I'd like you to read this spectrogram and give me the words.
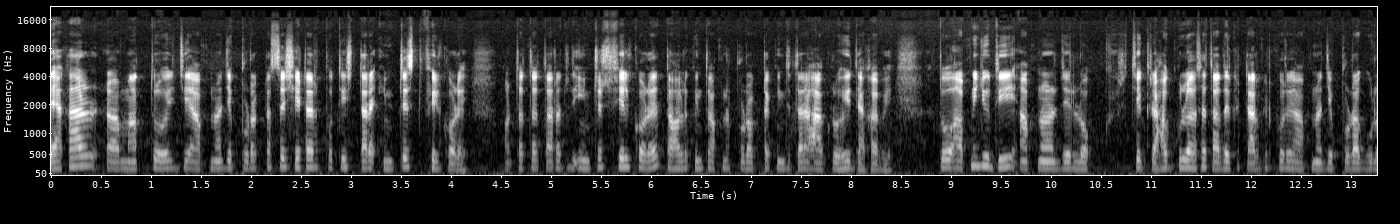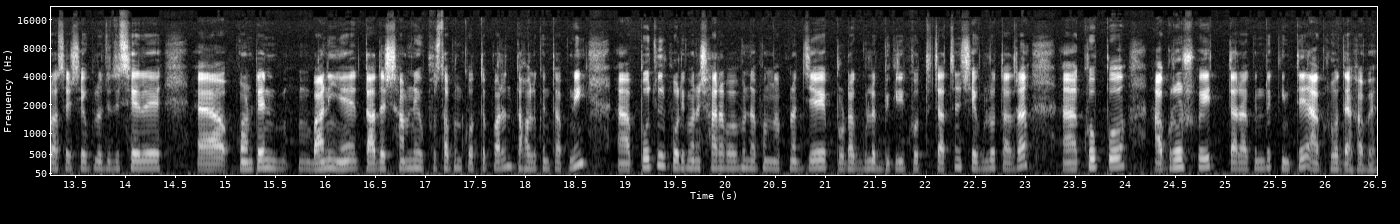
দেখার মাত্রই যে আপনার যে প্রোডাক্ট আছে সেটার প্রতি তারা ইন্টারেস্ট ফিল করে। অর্থাৎ তারা যদি ইন্টারেস্ট ফিল করে তাহলে কিন্তু আপনার প্রোডাক্টটা কিন্তু তারা আগ্রহী দেখাবে। তো আপনি যদি আপনার যে লক্ষ্যের যে গ্রাহকগুলো আছে তাদেরকে টার্গেট করে আপনার যে প্রোডাক্টগুলো আছে সেগুলো যদি সেলে কন্টেন্ট বানিয়ে তাদের সামনে উপস্থাপন করতে পারেন তাহলে কিন্তু আপনি আহ, প্রচুর পরিমাণে সারা পাবেন এবং আপনার যে প্রোডাক্টগুলো বিক্রি করতে চাচ্ছেন, সেগুলো তারা খুব আগ্রহ সহিত তারা কিন্তু কিনতে আগ্রহ দেখাবে।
